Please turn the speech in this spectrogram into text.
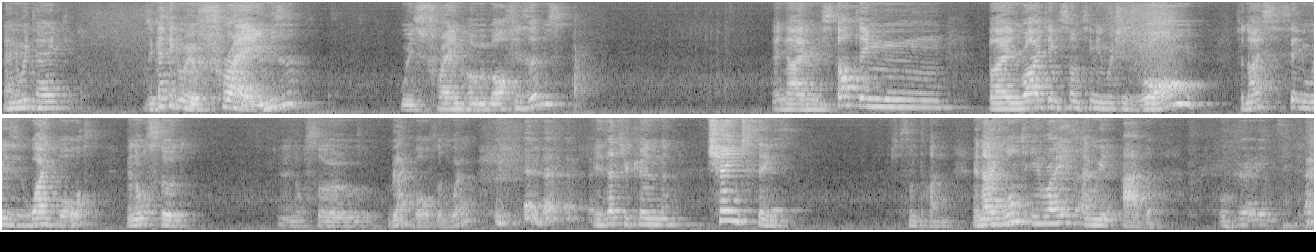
and we take the category of frames with frame homomorphisms, and I'm starting by writing something which is wrong. The nice thing with whiteboard and also and also blackboard as well. Is that you can change things sometime. And I won't erase, I will add. Great.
